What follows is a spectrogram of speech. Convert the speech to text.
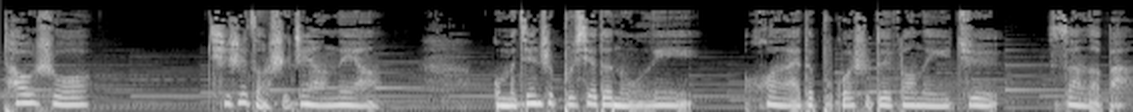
涛说：“其实总是这样那样。”我们坚持不懈的努力，换来的不过是对方的一句“算了吧”。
